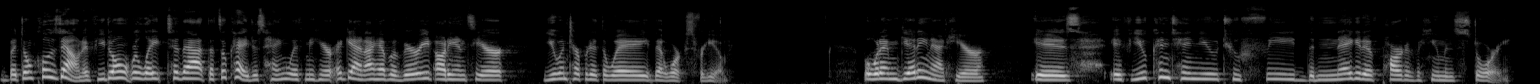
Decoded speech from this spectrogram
but don't close down. If you don't relate to that, that's okay. Just hang with me here. Again, I have a varied audience here. You interpret it the way that works for you. But what I'm getting at here is if you continue to feed the negative part of a human story,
